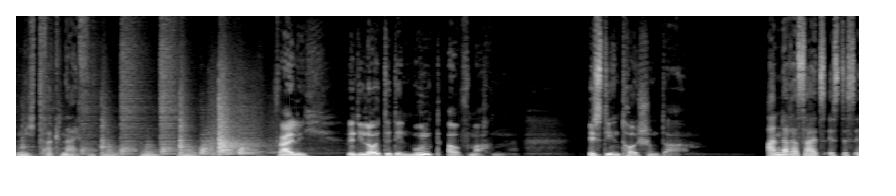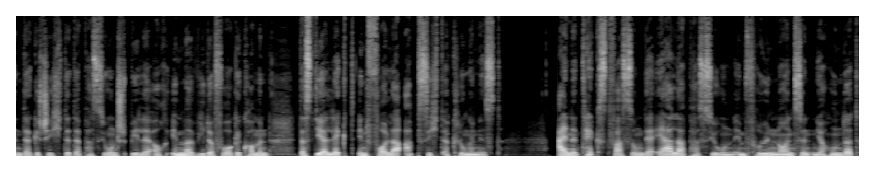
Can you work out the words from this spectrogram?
nicht verkneifen. Freilich, wenn die Leute den Mund aufmachen, ist die Enttäuschung da. Andererseits ist es in der Geschichte der Passionsspiele auch immer wieder vorgekommen, dass Dialekt in voller Absicht erklungen ist. Eine Textfassung der Erler Passion im frühen 19. Jahrhundert,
